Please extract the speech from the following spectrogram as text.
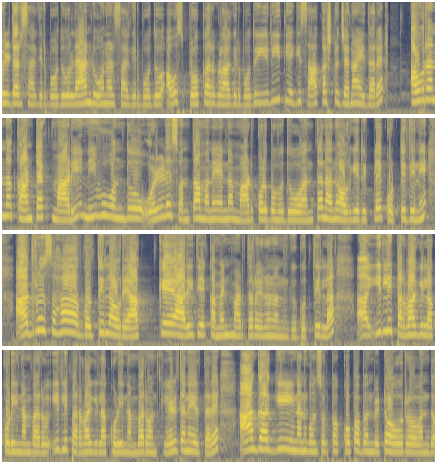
ಬಿಲ್ಡರ್ಸ್ ಆಗಿರ್ಬೋದು ಲ್ಯಾಂಡ್ ಓನರ್ಸ್ ಆಗಿರ್ಬೋದು ಹೌಸ್ ಬ್ರೋಕರ್ಗಳಾಗಿರ್ಬೋದು ಈ ರೀತಿಯಾಗಿ ಸಾಕಷ್ಟು ಜನ ಇದ್ದಾರೆ. ಅವರನ್ನು ಕಾಂಟ್ಯಾಕ್ಟ್ ಮಾಡಿ ನೀವು ಒಂದು ಒಳ್ಳೆ ಸ್ವಂತ ಮನೆಯನ್ನು ಮಾಡ್ಕೊಳ್ಬಹುದು ಅಂತ ನಾನು ಅವ್ರಿಗೆ ರಿಪ್ಲೈ ಕೊಟ್ಟಿದ್ದೀನಿ. ಆದರೂ ಸಹ ಗೊತ್ತಿಲ್ಲ ಅವ್ರು ಯಾಕೆ ಆ ರೀತಿಯಾಗಿ ಕಮೆಂಟ್ ಮಾಡ್ತಾರೋ ಏನೋ ನನಗೆ ಗೊತ್ತಿಲ್ಲ. ಇಲ್ಲಿ ಪರವಾಗಿಲ್ಲ ಕೊಡಿ ನಂಬರು ಇಲ್ಲಿ ಪರವಾಗಿಲ್ಲ ಕೊಡಿ ನಂಬರು ಅಂತ ಕೇಳ್ತಾನೆ ಇರ್ತಾರೆ. ಹಾಗಾಗಿ ನನಗೊಂದು ಸ್ವಲ್ಪ ಕೋಪ ಬಂದುಬಿಟ್ಟು ಅವರ ಒಂದು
